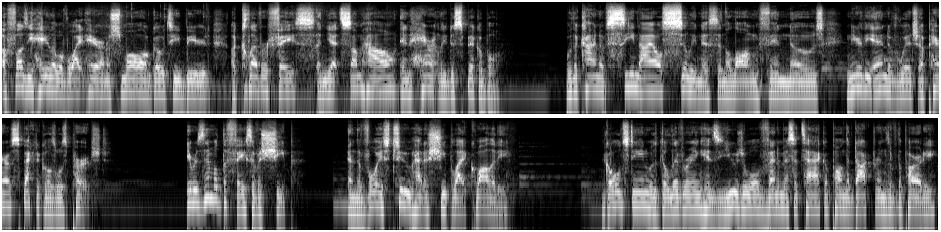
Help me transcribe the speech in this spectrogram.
A fuzzy halo of white hair and a small goatee beard, a clever face, and yet somehow inherently despicable. With a kind of senile silliness in the long, thin nose, near the end of which a pair of spectacles was perched. It resembled the face of a sheep, and the voice too had a sheep like quality. Goldstein was delivering his usual venomous attack upon the doctrines of the party.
